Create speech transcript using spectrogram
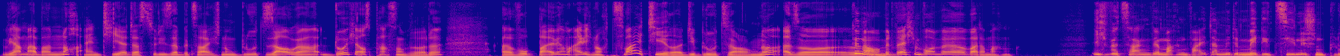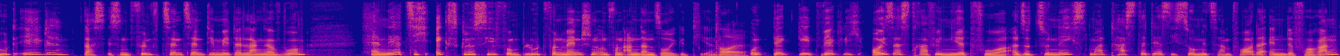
Wir haben aber noch ein Tier, das zu dieser Bezeichnung Blutsauger durchaus passen würde. Äh, wobei wir haben eigentlich noch zwei Tiere, die Blut saugen. Ne? Also äh, genau. mit welchem wollen wir weitermachen? Ich würde sagen, wir machen weiter mit dem medizinischen Blutegel. Das ist ein 15 cm langer Wurm ernährt sich exklusiv vom Blut von Menschen und von anderen Säugetieren. Toll. Und der geht wirklich äußerst raffiniert vor. Also zunächst mal tastet er sich so mit seinem Vorderende voran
